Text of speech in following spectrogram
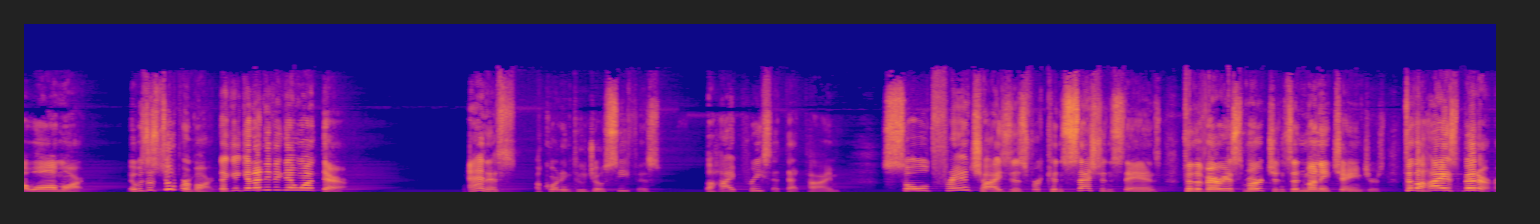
a Walmart. It was a supermart. They could get anything they want there. Annas, according to Josephus, the high priest at that time, sold franchises for concession stands to the various merchants and money changers, to the highest bidder.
